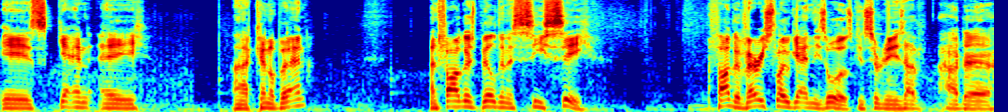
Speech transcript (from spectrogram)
is getting a uh, Colonel Burton. And Fargo's building a CC. Fargo very slow getting these oils considering he's had uh,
